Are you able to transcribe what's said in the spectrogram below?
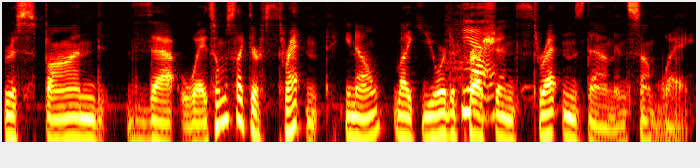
respond that way? It's almost like they're threatened, you know, like your yeah depression threatens them in some way.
